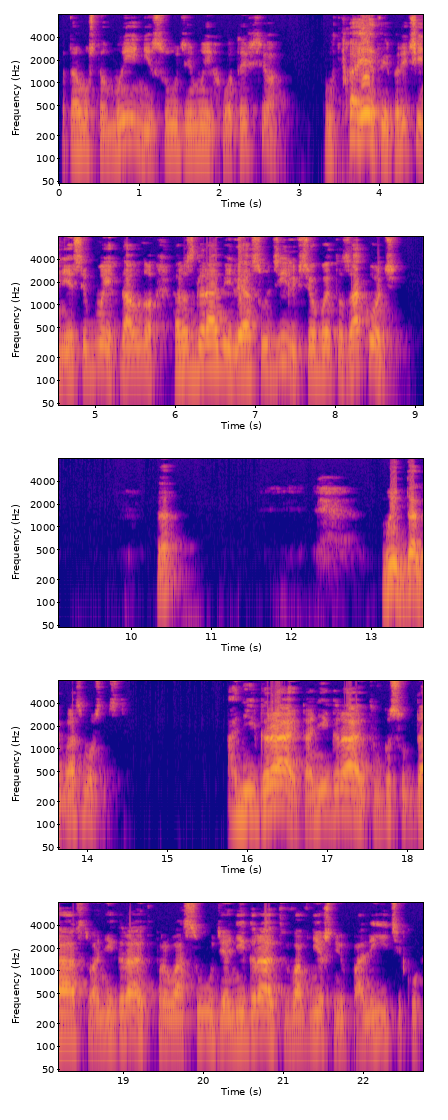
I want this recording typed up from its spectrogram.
Потому что мы не судим их, вот и все. Вот по этой причине, если бы мы их давно разгромили осудили, все бы это закончилось. Да? Мы им дали возможность. Они играют, они играют в государство, они играют в правосудие, они играют во внешнюю политику.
